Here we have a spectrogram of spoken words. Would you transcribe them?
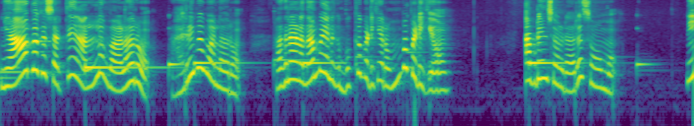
ஞாபக சக்தி நல்லா வளரும். அறிவு வளரும். அதனால தான்ப்பா எனக்கு புக்கு படிக்க ரொம்ப பிடிக்கும். அப்படின்னு சொல்கிறாரு சோமு. நீ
